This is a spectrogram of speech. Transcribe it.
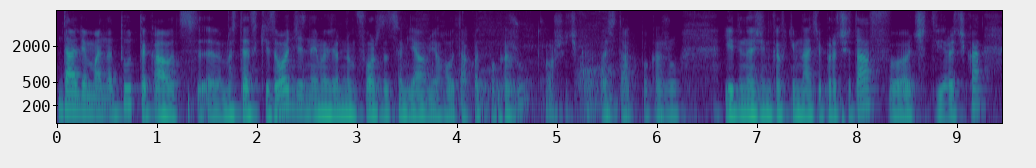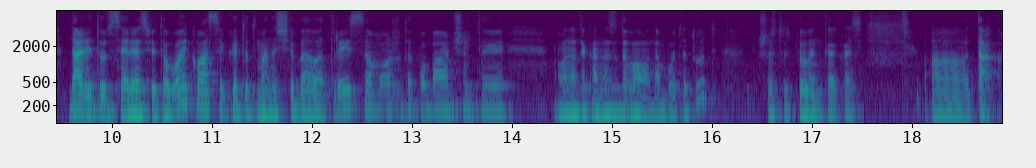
Далі в мене тут така от е, мистецький злодій з неймовірним форзацем. Я вам його отак от покажу трошечки. Ось так покажу. Єдина жінка в кімнаті прочитав, е, четвірочка. Далі тут серія світової класики. Тут в мене ще Бела Триса, можете побачити. Вона така незадоволена бути тут. Щось тут пилинка якась. А, так,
